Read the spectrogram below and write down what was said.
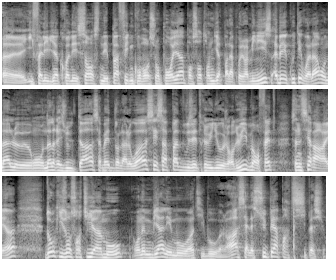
Euh, il fallait bien que Renaissance n'ait pas fait une convention pour rien, pour s'entendre dire par la première ministre. Eh bien, écoutez, voilà, on a le, on a le résultat, ça va être dans la loi. C'est sympa de vous être réunis aujourd'hui, mais en fait, ça ne sert à rien. Donc, ils ont sorti un mot. On aime bien les mots, hein, Thibault. Alors, ah, c'est la super participation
